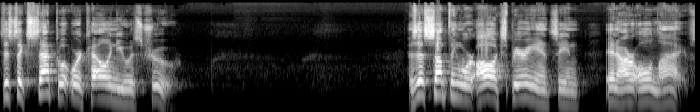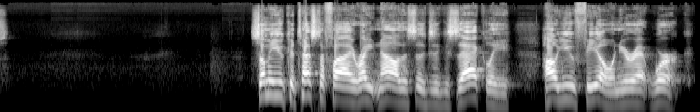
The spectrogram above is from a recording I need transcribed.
Just accept what we're telling you is true. Is this something we're all experiencing in our own lives. Some of you could testify right now this is exactly how you feel when you're at work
